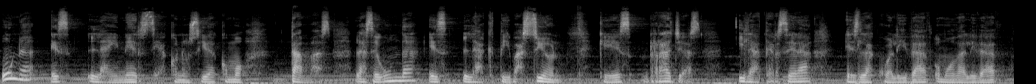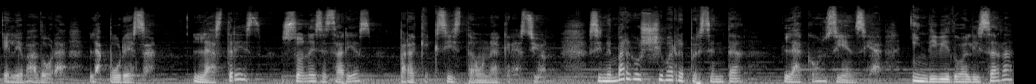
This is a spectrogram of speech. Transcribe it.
Una es la inercia, conocida como La segunda es la activación, que es rayas. Y la tercera es la cualidad o modalidad elevadora, la pureza. Las tres son necesarias para que exista una creación. Sin embargo, Shiva representa la conciencia, individualizada,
